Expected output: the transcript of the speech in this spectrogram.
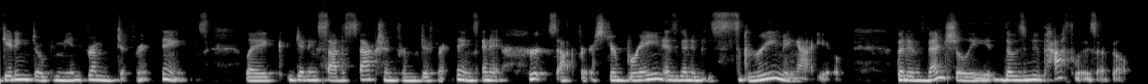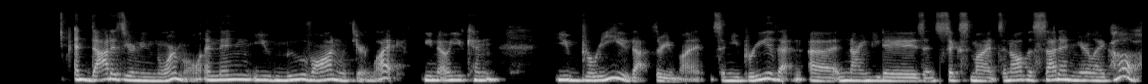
getting dopamine from different things like getting satisfaction from different things. And it hurts at first. Your brain is going to be screaming at you. But eventually those new pathways are built. And that is your new normal. And then you move on with your life. You know you can you breathe at three months and you breathe at uh, 90 days and six months and all of a sudden you're like oh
